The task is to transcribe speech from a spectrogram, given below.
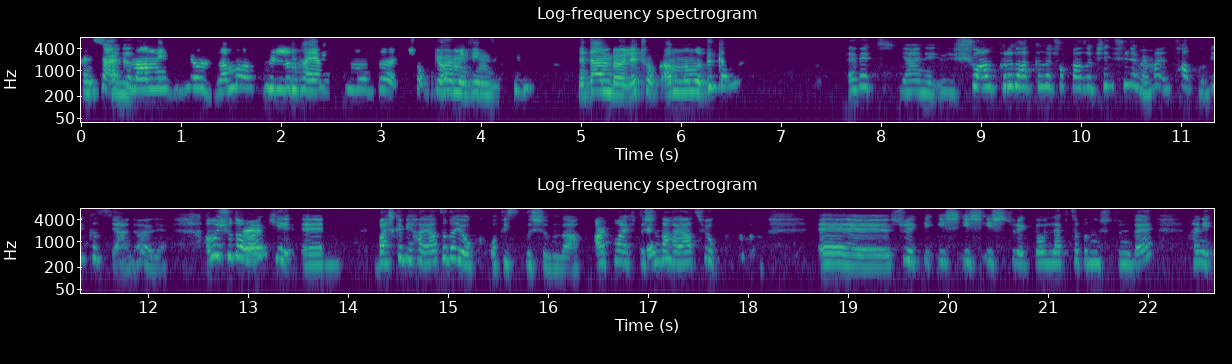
Hani Serkan hani, anlayabiliyoruz ama Pırıl'ın hayatını da çok görmediğimiz için neden böyle çok anlamadık ama Evet yani şu an Pırıl hakkında çok fazla bir şey düşünemiyorum. Yani tatlı bir kız yani öyle. Ama şu da var evet. ki e, başka bir hayatı da yok ofis dışında. Art life dışında evet. hayatı yok. E, sürekli iş iş iş sürekli o laptopun üstünde. Hani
